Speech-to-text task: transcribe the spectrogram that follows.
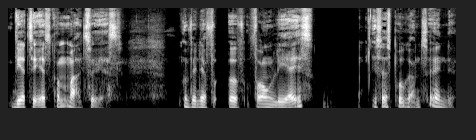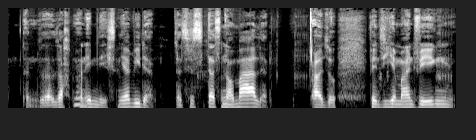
wer zuerst kommt, mal zuerst. Und wenn der äh, Fonds leer ist, ist das Programm zu Ende. Dann sagt man im nächsten Jahr wieder. Das ist das Normale. Also, wenn Sie hier meinetwegen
